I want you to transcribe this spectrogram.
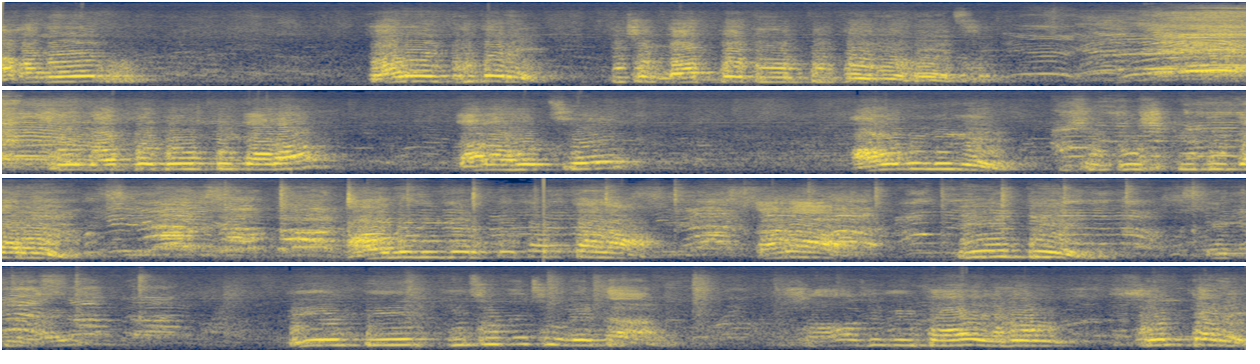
আমাদের দলের ভিতরে কিছু নব্য বিএনপি তৈরি হয়েছে। সেই নব্য বিএনপি কারা? তারা হচ্ছে আওয়ামী লীগের কিছু দুষ্কৃতিকারী। আওয়ামী লীগের প্রেতাত্মারা তারা বিএনপির। বিএনপির কিছু কিছু নেতা সহযোগিতায় এবং সেন্টারে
